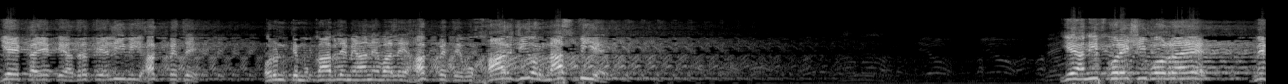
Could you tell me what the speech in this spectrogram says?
یہ کہے کہ حضرت علی بھی حق پہ تھے اور ان کے مقابلے میں آنے والے حق پہ تھے، وہ خارجی اور ناسبی ہے۔ یہ حنیف قریشی بول رہا ہے میں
